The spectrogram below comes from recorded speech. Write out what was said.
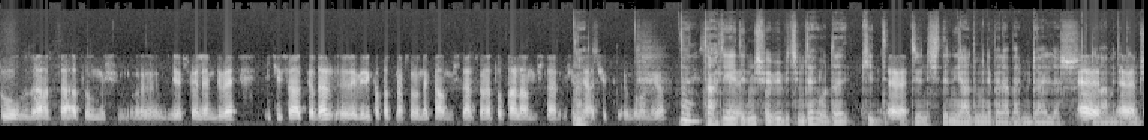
su da hatta atılmış e, diye söylendi ve iki saat kadar e, reviri kapatmak zorunda kalmışlar. Sonra toparlanmışlar. Şimdi Evet. açık bulunuyor. Evet, Evet. tahliye Evet. edilmiş ve bir biçimde oradaki Evet. direnişlerin yardımıyla beraber müdahaleler Evet, devam evet edebilmiş.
